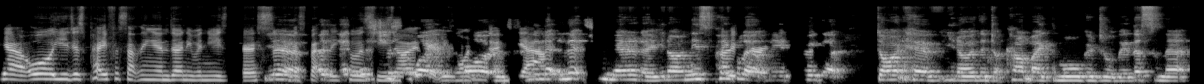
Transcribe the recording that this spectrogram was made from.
Yeah, or you just pay for something and don't even use their service, yeah, but because you know that you want them. Yeah, and, that, and, that's humanity, you know. And there's people out there too that don't have, you know, they can't make the mortgage or they're this and that.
